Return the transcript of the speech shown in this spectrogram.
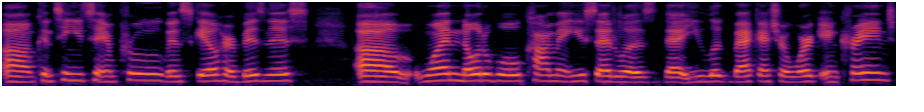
um, continue to improve and scale her business. Uh, one notable comment you said was that you look back at your work and cringe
